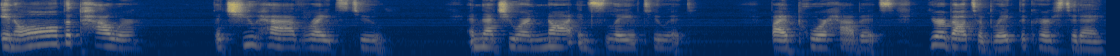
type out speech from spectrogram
in all the power that you have rights to and that you are not enslaved to it by poor habits. You're about to break the curse today.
